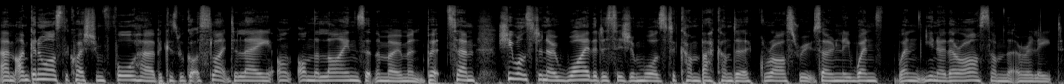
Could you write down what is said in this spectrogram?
Um, I'm going to ask the question for her because we've got a slight delay on, on the lines at the moment. But um, she wants to know why the decision was to come back under grassroots only when when you know there are some that are elite.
